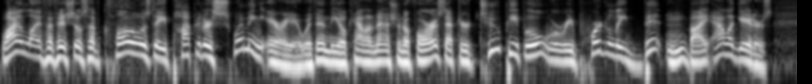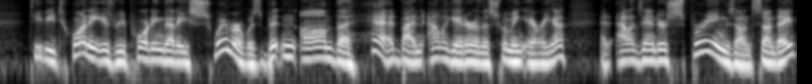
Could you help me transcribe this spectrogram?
Wildlife officials have closed a popular swimming area within the Ocala National Forest after two people were reportedly bitten by alligators. TV20 is reporting that a swimmer was bitten on the head by an alligator in the swimming area at Alexander Springs on Sunday.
